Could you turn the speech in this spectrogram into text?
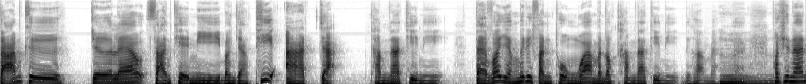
สามคือเจอแล้วสารเคมีบางอย่างที่อาจจะทำหน้าที่นี้ แต่ว่ายังไม่ได้ฟันธงว่ามันต้องทำหน้าที่นี้นึกภาพไหมอืมอ่าเพราะฉะนั้น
